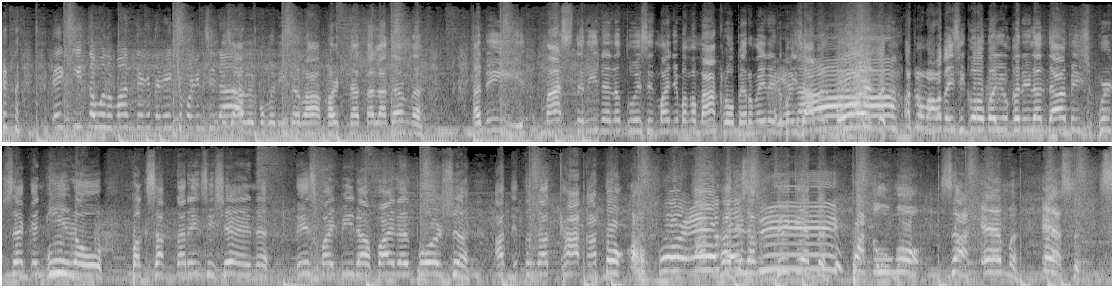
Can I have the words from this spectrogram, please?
eh, kita mo naman, dire-diretso pa rin sila. Sabi mo kanina, Rockheart, na talagang ano eh, mastery na ng Twisted Mind yung mga macro pero ngayon ay napag-isapan na! board at mamamatay si Koba yung kanilang damage per second hero. Bagsak na rin si Shen. This might be the final push at ito na kakatok For ang kanilang MSC! ticket patungo sa MSC.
